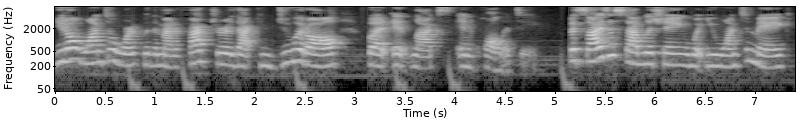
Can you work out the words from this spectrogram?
you don't want to work with a manufacturer that can do it all, but it lacks in quality. Besides establishing what you want to make,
